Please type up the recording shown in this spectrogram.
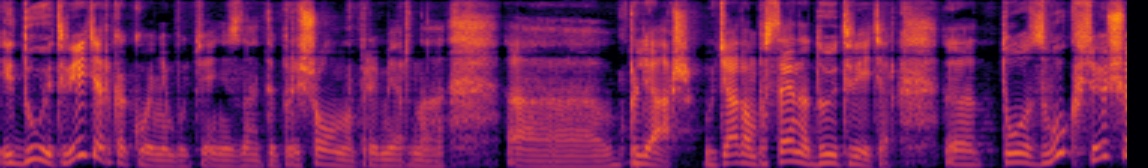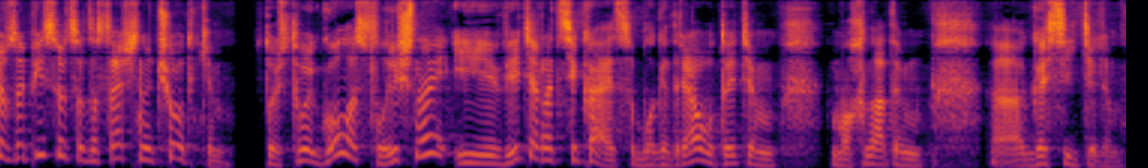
и дует ветер какой-нибудь, я не знаю, ты пришел, например, на э, пляж, у тебя там постоянно дует ветер, э, то звук все еще записывается достаточно четким. То есть твой голос слышно, и ветер отсекается благодаря вот этим мохнатым э, гасителям,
